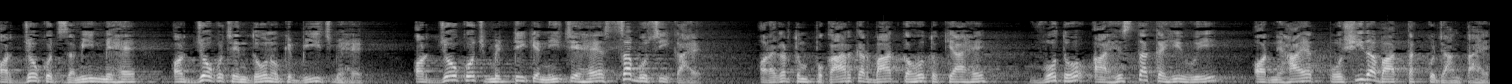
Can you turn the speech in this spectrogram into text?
और जो कुछ जमीन में है और जो कुछ इन दोनों के बीच में है और जो कुछ मिट्टी के नीचे है सब उसी का है और अगर तुम पुकार कर बात कहो तो क्या है वो तो आहिस्ता कही हुई और निहायत पोशीदा बात तक को जानता है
